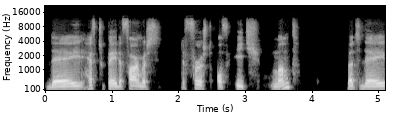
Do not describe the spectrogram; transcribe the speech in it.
they have to pay the farmers the first of each month, but they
